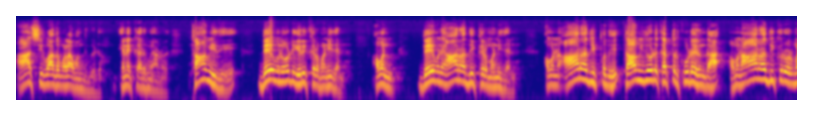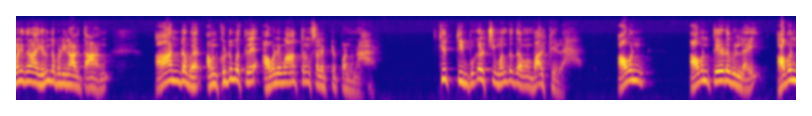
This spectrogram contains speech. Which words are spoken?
ஆசீர்வாதமெல்லாம் வந்துவிடும். எனக்கு அருமையானவர். தாவிது தேவனோடு இருக்கிற மனிதன். அவன் தேவனை ஆராதிக்கிற மனிதன். அவன் ஆராதிப்பது தாவிதோடு கர்த்தர் கூட இருந்தார். அவன் ஆராதிக்கிற ஒரு மனிதனாக இருந்தபடினால்தான் ஆண்டவர் அவன் குடும்பத்திலே அவனை மாத்திரம் செலக்ட் பண்ணினார். கீர்த்தியும் புகழ்ச்சியும் வந்தது அவன் வாழ்க்கையில். அவன் அவன் தேடவில்லை. அவன்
